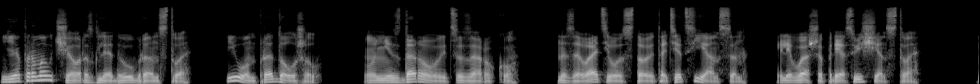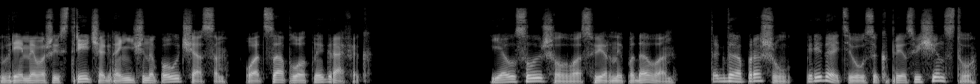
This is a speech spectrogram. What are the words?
Я промолчал, разглядывая убранство, и он продолжил. Он не здоровается за руку. Называть его стоит отец Янсен или ваше преосвященство. Время вашей встречи ограничено получасом, у отца плотный график. Я услышал вас, верный подаван. Тогда прошу, передайте высокопреосвященству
